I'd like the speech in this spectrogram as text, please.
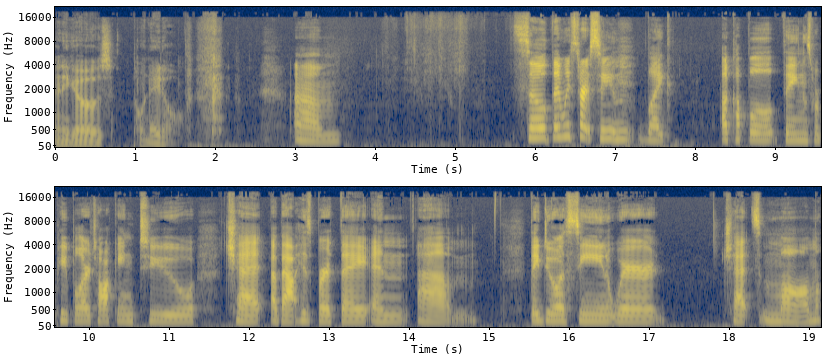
And he goes, Tornado. Um. So then we start seeing like a couple things where people are talking to Chet about his birthday, and um, they do a scene where Chet's mom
